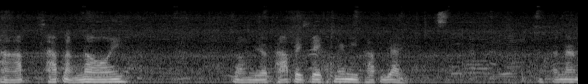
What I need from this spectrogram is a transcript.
ทับทับหลังน้อยเรามีทับเล็กๆ ไม่มีทับใหญ่แล้วก็นั่ง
